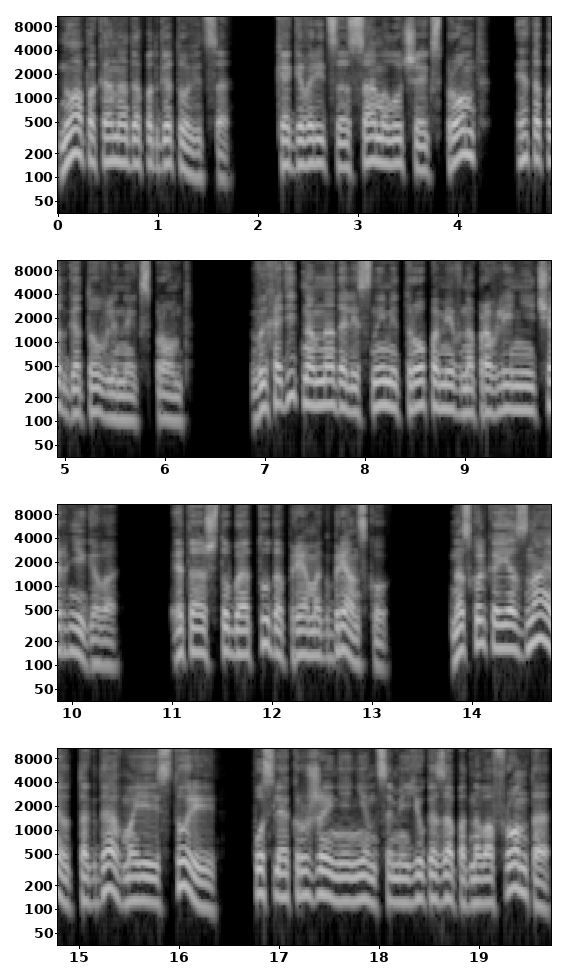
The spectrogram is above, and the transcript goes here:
Ну а пока надо подготовиться. Как говорится, самый лучший экспромт — это подготовленный экспромт. Выходить нам надо лесными тропами в направлении Чернигова. Это чтобы оттуда прямо к Брянску. Насколько я знаю, тогда в моей истории, после окружения немцами Юго-Западного фронта,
